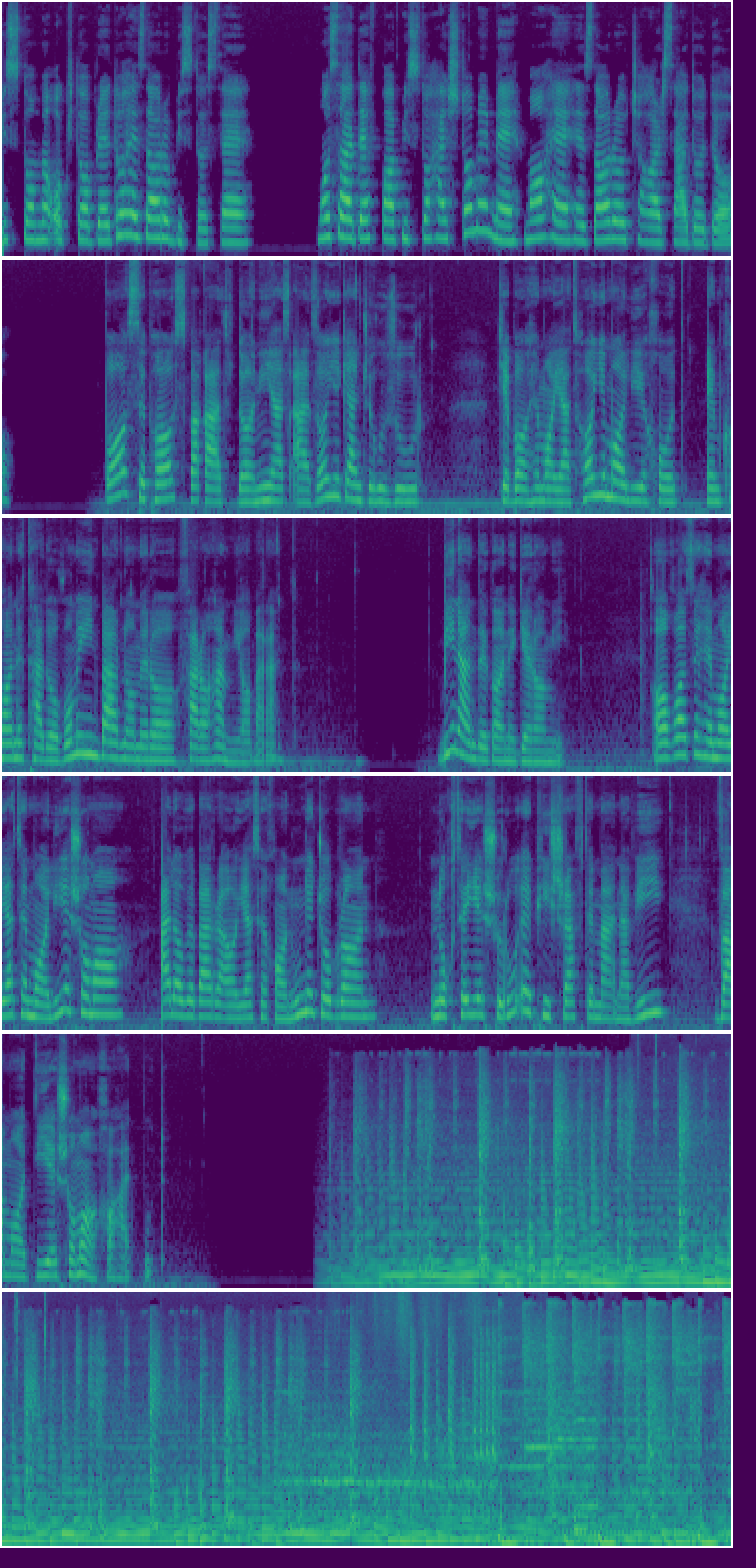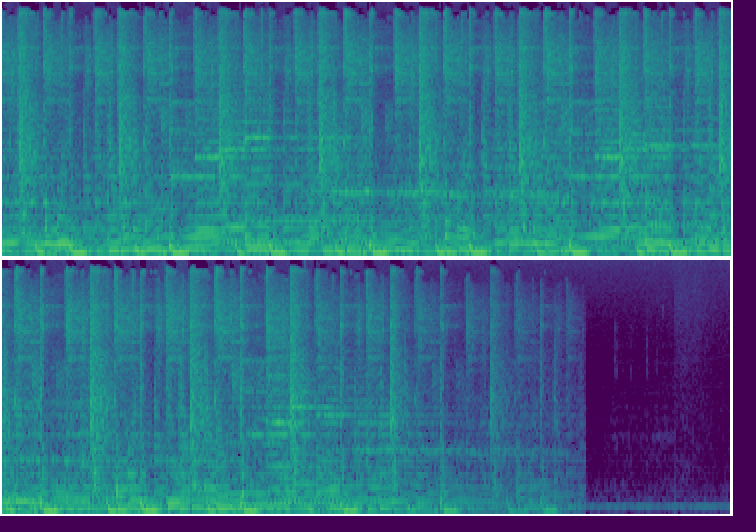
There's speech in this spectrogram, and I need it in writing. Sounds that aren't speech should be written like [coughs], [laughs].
20 اکتبر 2023 مصادف با 28 مهر ماه 1402 با سپاس و قدردانی از اعضای گنج حضور که با های مالی خود امکان تداوم این برنامه را فراهم می‌آورند. بینندگان گرامی آغاز حمایت مالی شما علاوه بر رعایت قانون جبران نقطه شروع پیشرفت معنوی و مادی شما خواهد بود.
